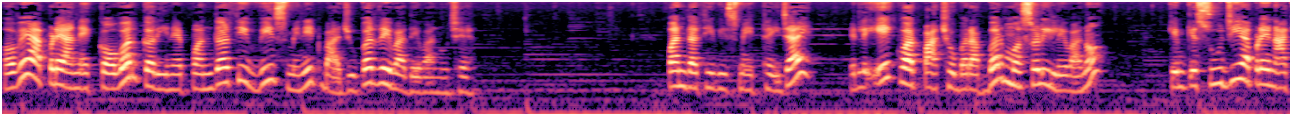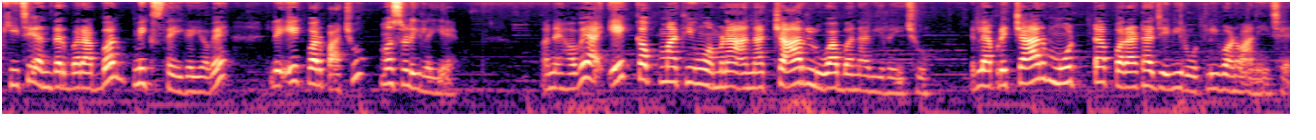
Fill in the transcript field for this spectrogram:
હવે આપણે આને કવર કરીને પંદરથી વીસ મિનિટ બાજુ પર રહેવા દેવાનું છે. પંદરથી વીસ મિનિટ થઈ જાય, એટલે એકવાર પાછો બરાબર મસળી લેવાનો. કેમ કે સૂજી આપણે નાખી છે, અંદર બરાબર મિક્સ થઈ ગઈ હવે, એટલે એકવાર પાછું મસળી લઈએ. અને હવે આ એક કપમાંથી હું હમણાં આના ચાર લુવા બનાવી રહી છું. એટલે આપણે ચાર મોટા પરાઠા જેવી રોટલી વણવાની છે.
